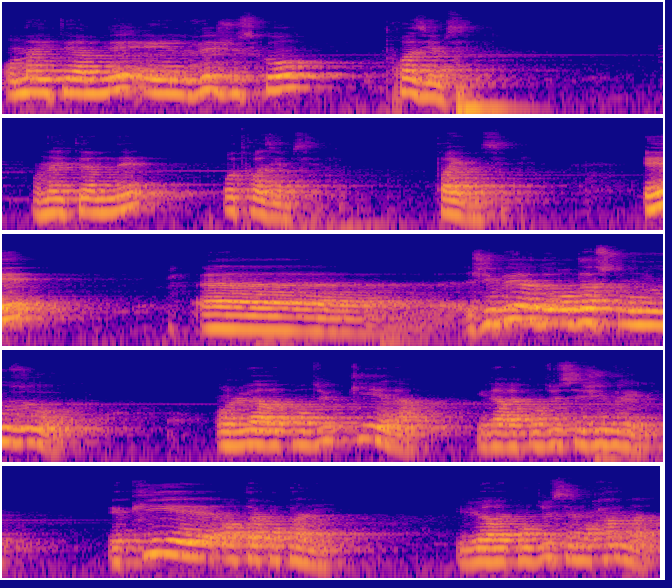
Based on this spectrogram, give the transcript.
on a été amené et élevé jusqu'au troisième siècle. On a été amené au troisième siècle. Et euh, Jibril a demandé à ce qu'on nous ouvre. On lui a répondu Qui est là? Il a répondu C'est Jibril. Et qui est en ta compagnie? Il lui a répondu C'est Muhammad.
